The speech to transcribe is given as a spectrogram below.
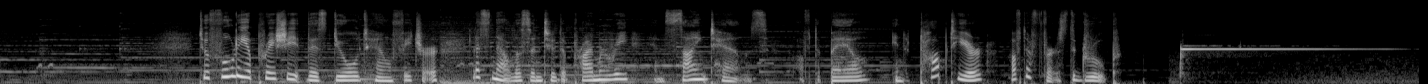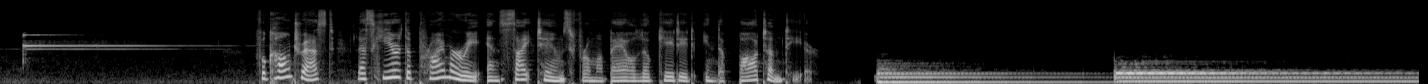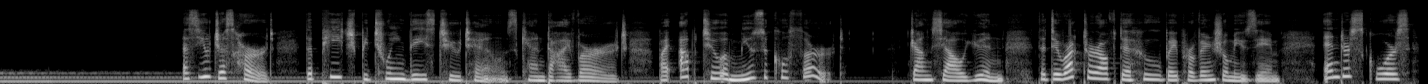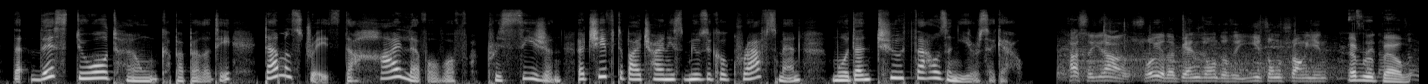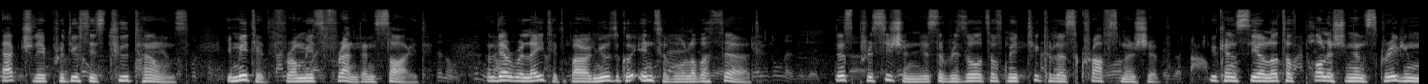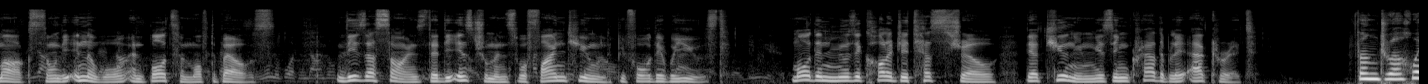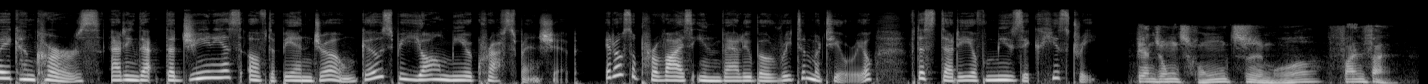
To fully appreciate this dual tone feature, let's now listen to the primary and side tones of the bell in the top tier of the first group. For contrast, let's hear the primary and side tones from a bell located in the bottom tier. As you just heard, the pitch between these two tones can diverge by up to a musical third. Zhang Xiaoyun, the director of the Hubei Provincial Museum, underscores that this dual tone capability demonstrates the high level of precision achieved by Chinese musical craftsmen more than 2,000 years ago. Every bell actually produces two tones, emitted from its front and side, and they are related by a musical interval of a third. This precision is the result of meticulous craftsmanship. You can see a lot of polishing and scraping marks on the inner wall and bottom of the bells. These are signs that the instruments were fine tuned before they were used. Modern musicology tests show their tuning is incredibly accurate. Feng Zhuohui concurs, adding that the genius of the bianzhong goes beyond mere craftsmanship. It also provides invaluable written material for the study of music history.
